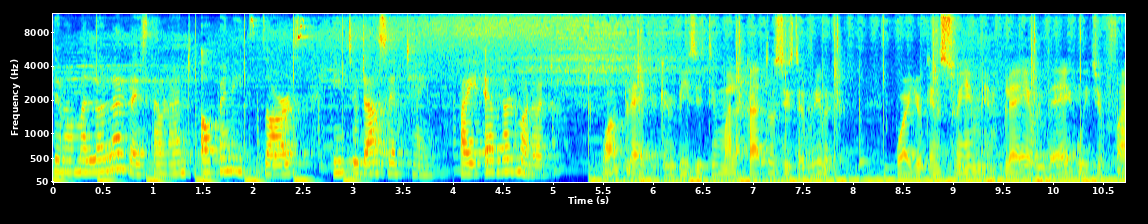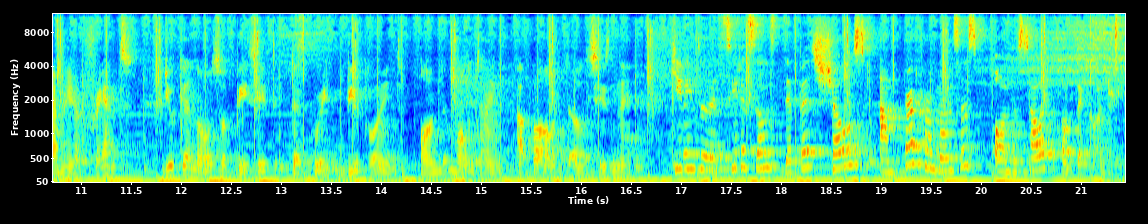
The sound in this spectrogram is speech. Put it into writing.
The Mamalola restaurant opened its doors in 2010 by Edgar Moroto. One place you can visit in Malacatos is the river, where you can swim and play all day with your family or friends. You can also visit the great viewpoint on the mountain above Del Cisne, giving to the citizens the best shows and performances on the south of the country.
